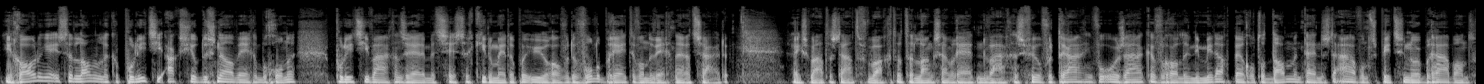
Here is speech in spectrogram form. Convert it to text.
In Groningen is de landelijke politieactie op de snelwegen begonnen. Politiewagens rijden met 60 km per uur over de volle breedte van de weg naar het zuiden. Rijkswaterstaat verwacht dat de langzaam rijdende wagens veel vertraging veroorzaken, vooral in de middag bij Rotterdam en tijdens de avondspits in Noord-Brabant.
